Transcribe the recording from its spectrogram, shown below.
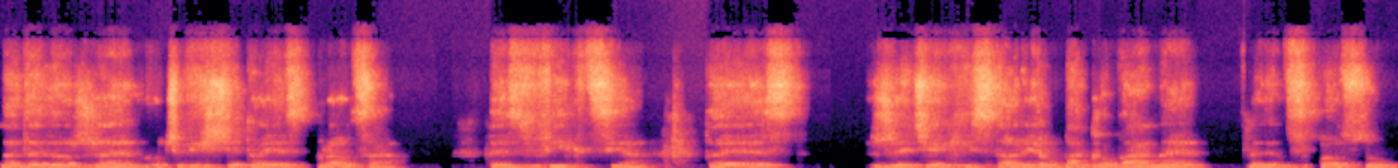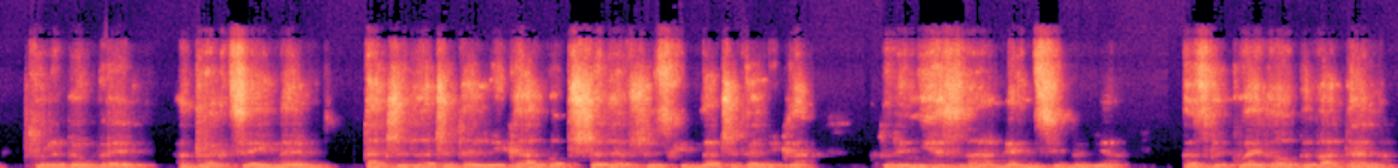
Dlatego, że oczywiście to jest proza, to jest fikcja, to jest życie, historie opakowane w pewien sposób, który byłby atrakcyjny także dla czytelnika, albo przede wszystkim dla czytelnika, który nie zna agencji wywiadu, dla zwykłego obywatela.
